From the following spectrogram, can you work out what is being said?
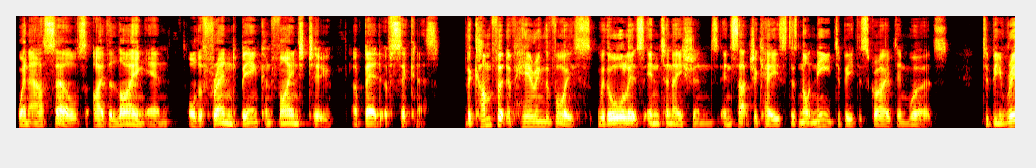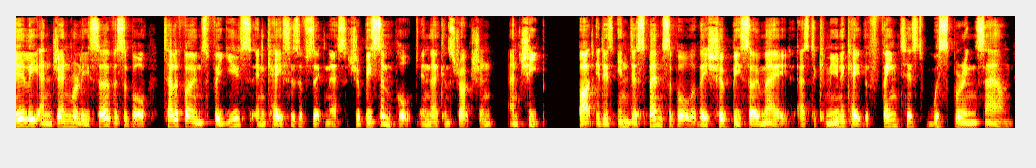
when ourselves either lying in, or the friend being confined to, a bed of sickness. The comfort of hearing the voice with all its intonations in such a case does not need to be described in words. To be really and generally serviceable, telephones for use in cases of sickness should be simple in their construction and cheap but it is indispensable that they should be so made as to communicate the faintest whispering sound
